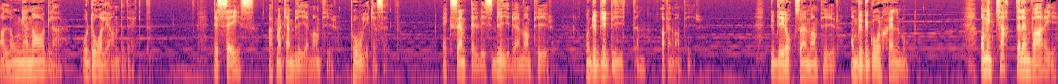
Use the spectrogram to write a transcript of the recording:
har långa naglar och dålig andedräkt. Det sägs att man kan bli en vampyr på olika sätt. Exempelvis blir du en vampyr om du blir biten av en vampyr. Du blir också en vampyr om du begår självmord. Om en katt eller en varg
